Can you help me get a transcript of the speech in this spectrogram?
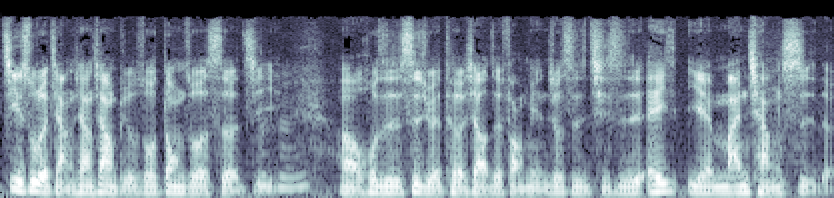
技术的奖项，像比如说动作设计嗯 啊、呃或者是视觉特效这方面，就是其实哎也蛮强势的。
